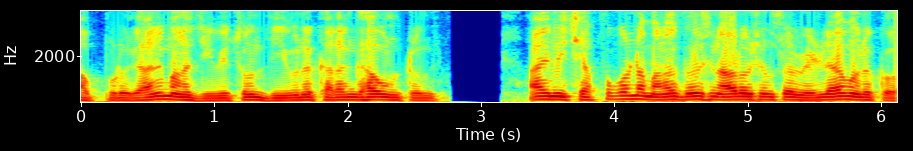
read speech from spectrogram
అప్పుడు కానీ మన జీవితం దీవెనకరంగా ఉంటుంది. ఆయన చెప్పకుండా మనకు తోసిన ఆలోచనతో వెళ్ళామనుకో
